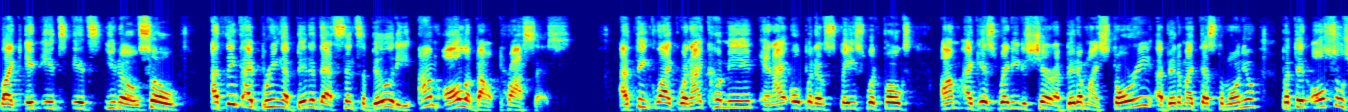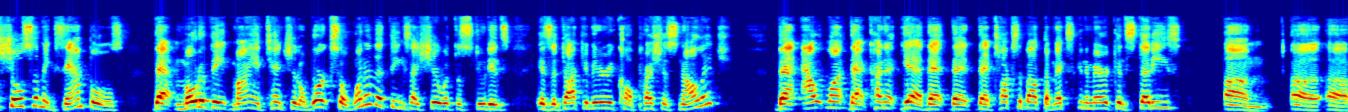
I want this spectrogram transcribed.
Like it, it's it's you know so i think i bring a bit of that sensibility i'm all about process i think like when i come in and i open up space with folks I'm, I guess, ready to share a bit of my story, a bit of my testimonial, but then also show some examples that motivate my intentional work. So one of the things I share with the students is a documentary called Precious Knowledge that outline that kind of yeah that that that talks about the Mexican American Studies um, uh, uh,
